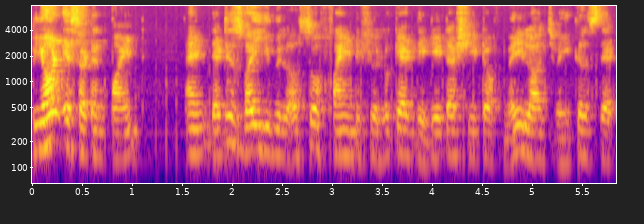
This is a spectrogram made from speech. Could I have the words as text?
beyond a certain point and that is why you will also find if you look at the data sheet of many launch vehicles that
